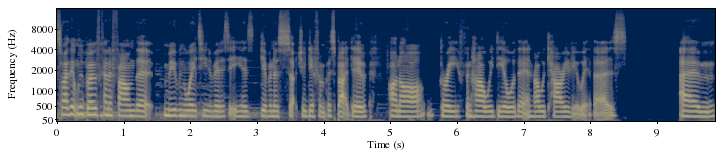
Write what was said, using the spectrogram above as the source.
So I think we both kind of found that moving away to university has given us such a different perspective on our grief and how we deal with it and how we carry it with us. Um,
